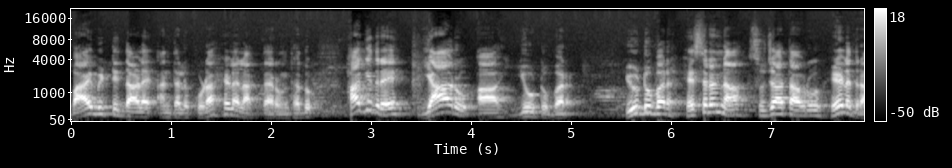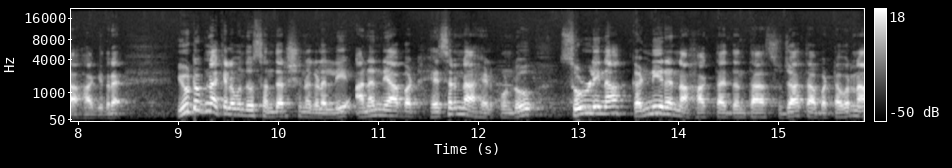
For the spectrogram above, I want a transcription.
ಬಾಯ್ಬಿಟ್ಟಿದ್ದಾಳೆ ಅಂತಲೂ ಕೂಡ ಹೇಳಲಾಗ್ತಾ ಇರುವಂಥದ್ದು. ಹಾಗಿದ್ರೆ ಯಾರು ಆ ಯೂಟ್ಯೂಬರ್? ಯೂಟ್ಯೂಬರ್ ಹೆಸರನ್ನ ಸುಜಾತ ಅವರು ಹೇಳಿದ್ರ ಹಾಗಿದ್ರೆ ಯೂಟ್ಯೂಬ್ನ ಕೆಲವೊಂದು ಸಂದರ್ಶನಗಳಲ್ಲಿ ಅನನ್ಯ ಭಟ್ ಹೆಸರನ್ನ ಹೇಳಿಕೊಂಡು ಸುಳ್ಳಿನ ಕಣ್ಣೀರನ್ನ ಹಾಕ್ತಾ ಇದ್ದಂಥ ಸುಜಾತಾ ಭಟ್ ಅವರನ್ನ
